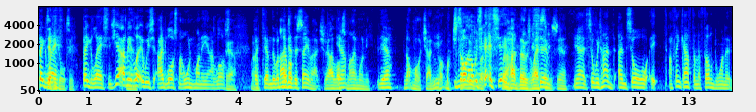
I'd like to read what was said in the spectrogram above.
big difficulty. big lessons. Yeah, I mean, Yeah. it was. I'd lost my own money and I lost. Yeah, But um, they were I never. did the same actually. I lost Yeah. my money. Yeah. Not much. I hadn't got much to No, I was but, gonna but I had those lessons. Yeah. Yeah, so we'd had, and so it, I think after the third one, it,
